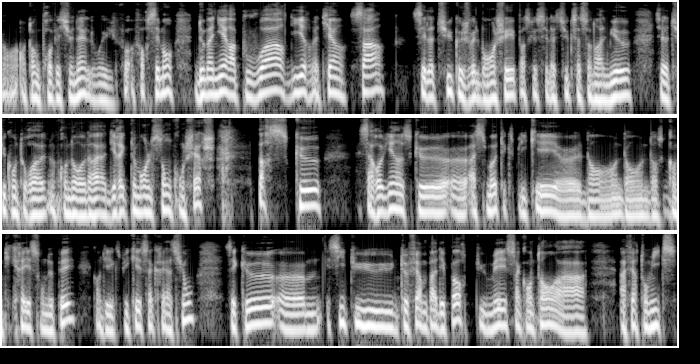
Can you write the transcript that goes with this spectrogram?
en tant que professionnel. Oui, for- forcément, de manière à pouvoir dire bah, tiens, ça. C'est là-dessus que je vais le brancher parce que c'est là-dessus que ça sonnera le mieux. C'est là-dessus qu'on aura, qu'on aura directement le son qu'on cherche parce que ça revient à ce que euh, expliquait euh, quand il créait son EP, quand il expliquait sa création, c'est que euh, si tu ne te fermes pas des portes, tu mets 50 ans à, faire ton mix.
